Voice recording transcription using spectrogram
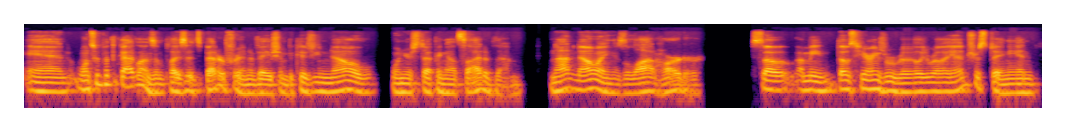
And once we put the guidelines in place, it's better for innovation because you know when you're stepping outside of them. Not knowing is a lot harder. So, I mean, those hearings were really, really interesting. And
